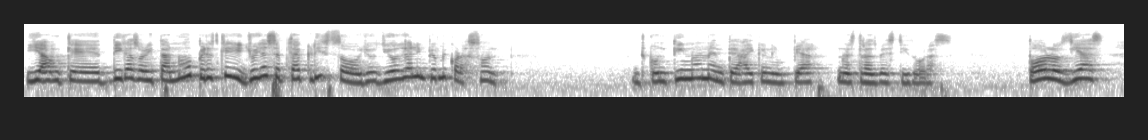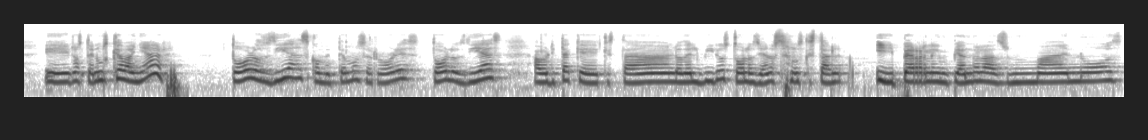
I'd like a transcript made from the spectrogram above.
Y aunque digas ahorita, no, pero es que yo ya acepté a Cristo, yo, Dios ya limpió mi corazón. Continuamente hay que limpiar nuestras vestiduras. Todos los días eh, nos tenemos que bañar todos los días cometemos errores, todos los días, ahorita que, está lo del virus, todos los días nos tenemos que estar hiper limpiando las manos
